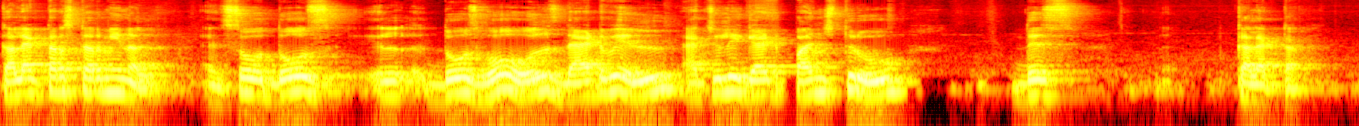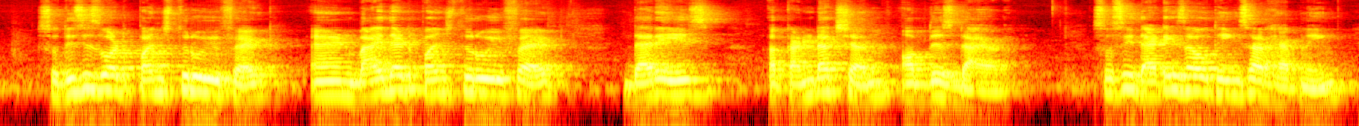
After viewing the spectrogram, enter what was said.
collector's terminal and so those those holes that will actually get punched through this collector. So this is what punch through effect. And by that punch through effect there is a conduction of this diode. So see that is how things are happening.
